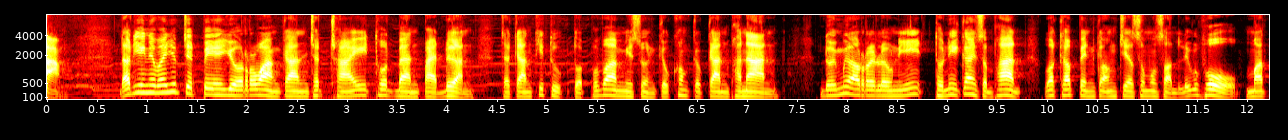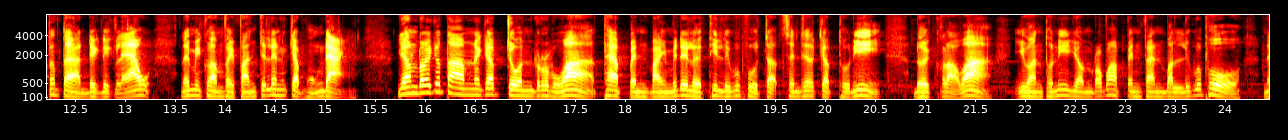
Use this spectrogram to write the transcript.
ตามดาวยิงในวัย 27 ปีอยู่ระหว่างการชดใช้โทษแบน 8 เดือน จากการที่ถูกตรวจพราะว่ามีส่วนเกี่ยวข้องกับการพนันโดยเมื่อเร็วๆนี้โทนี่ก็ให้สัมภาษณ์ว่าเขาเป็นกองเชียร์สโมสรลิเวอร์พูลมาตั้งแต่เด็กๆแล้ว และมีความใฝ่ฝันจะเล่นกับหงส์แดง อย่างไรก็ตามนะครับโจนระบุว่าแทบเป็นไปไม่ได้เลยที่ลิเวอร์พูลจะเซ็นสัญญากับโทนี่โดยกล่าวว่าอีวานโทนี่ยอมรับว่าเป็นแฟนบอลลิเวอร์พูลใน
